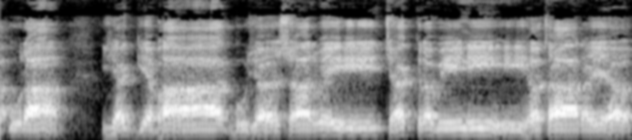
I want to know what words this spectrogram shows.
पुरा। यज्ञभाग्भुज सर्वै चक्रविनिहतारय।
